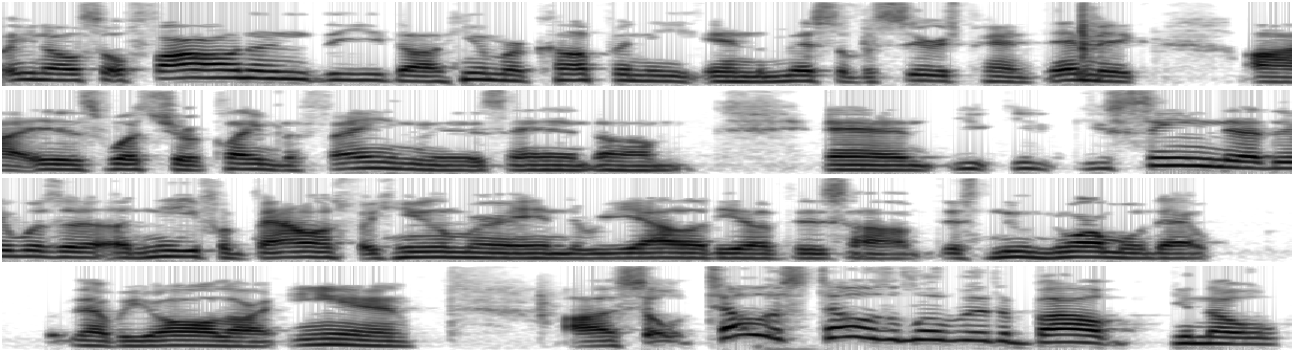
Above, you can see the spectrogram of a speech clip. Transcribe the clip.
you know, so founding the, the humor company in the midst of a serious pandemic uh, is what your claim to fame is, and um, and you you you seen that there was a, a, need for balance for humor and the reality of this um, this new normal that that we all are in. Uh, so tell us tell us a little bit about you know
